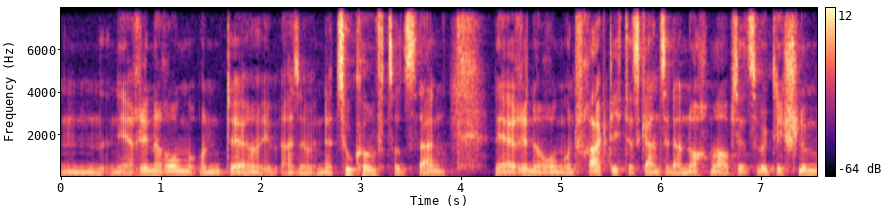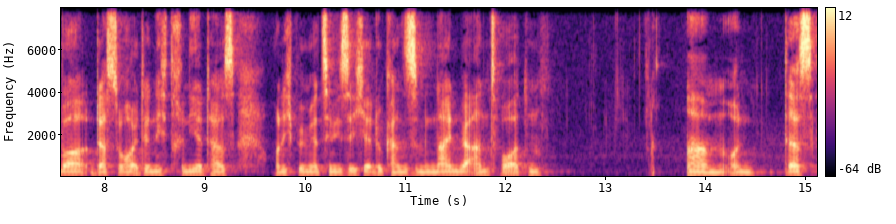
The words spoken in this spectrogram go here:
eine Erinnerung und äh, also in der Zukunft sozusagen eine Erinnerung und frag dich das Ganze dann nochmal, ob es jetzt wirklich schlimm war, dass du heute nicht trainiert hast. Und ich bin mir ziemlich sicher, du kannst es mit Nein beantworten. Ähm, und das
